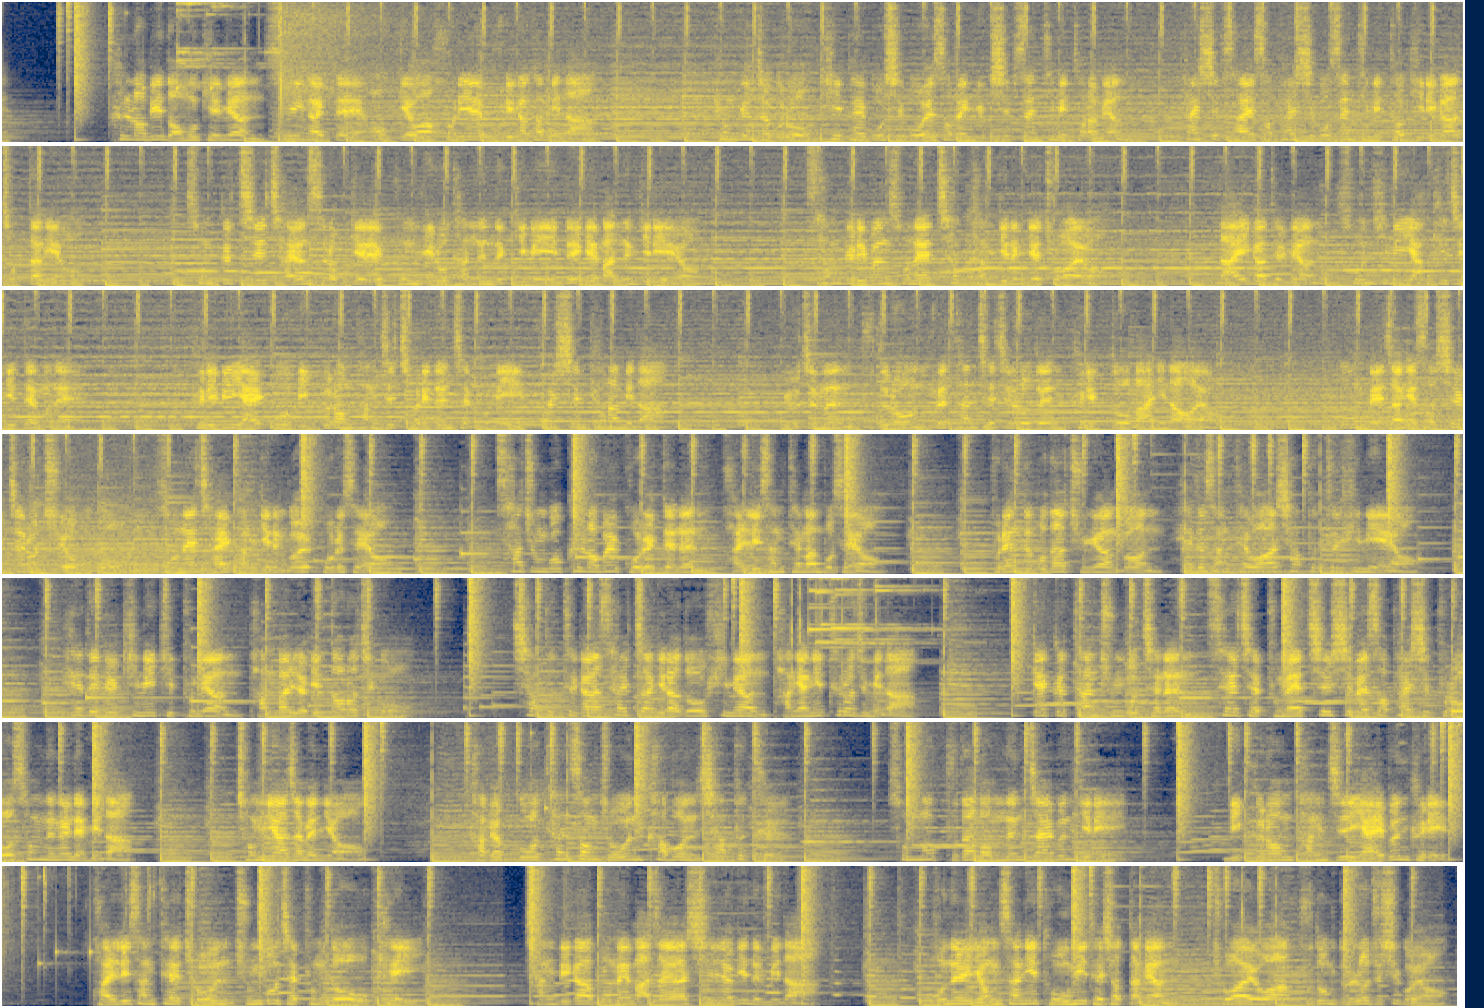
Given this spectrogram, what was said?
클럽이 너무 길면 스윙할 때 어깨와 허리에 무리가 갑니다. 평균적으로 키 155에서 160cm라면 84에서 85cm 길이가 적당해요. 손끝이 자연스럽게 공 위로 닿는 느낌이 내게 맞는 길이에요. 삼그립은 손에 착 감기는 게 좋아요. 나이가 들면 손 힘이 약해지기 때문에 그립이 얇고 미끄럼 방지 처리된 제품이 훨씬 편합니다. 요즘은 부드러운 우레탄 재질로 된 그립도 많이 나와요. 꼭 매장에서 실제로 쥐어보고 손에 잘 감기는 걸 고르세요. 사중고 클럽을 고를 때는 관리 상태만 보세요. 브랜드보다 중요한 건 헤드 상태와 샤프트 힘이에요. 헤드 긁힘이 깊으면 반발력이 떨어지고 샤프트가 살짝이라도 휘면 방향이 틀어집니다. 깨끗한 중고체는 새 제품의 70에서 80% 성능을 냅니다. 정리하자면요. 가볍고 탄성 좋은 카본 샤프트, 손목 부담 없는 짧은 길이, 미끄럼 방지 얇은 그립, 관리 상태 좋은 중고 제품도 오케이. 장비가 몸에 맞아야 실력이 늡니다. 오늘 영상이 도움이 되셨다면 좋아요와 구독 눌러주시고요.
